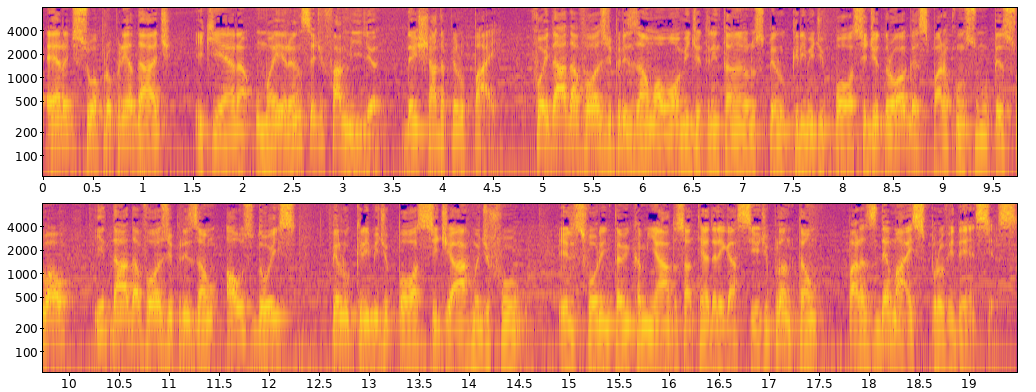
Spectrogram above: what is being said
era de sua propriedade e que era uma herança de família deixada pelo pai. Foi dada a voz de prisão ao homem de 30 anos pelo crime de posse de drogas para consumo pessoal e dada a voz de prisão aos dois pelo crime de posse de arma de fogo. Eles foram então encaminhados até a delegacia de plantão para as demais providências.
